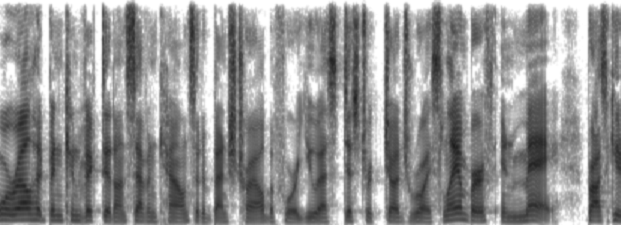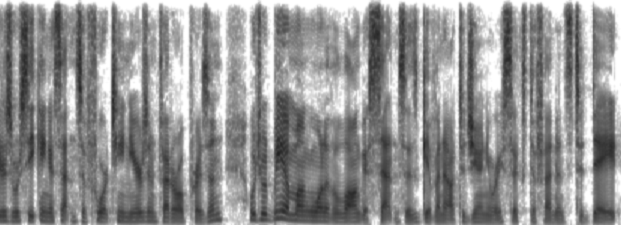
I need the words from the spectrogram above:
Worrell had been convicted on seven counts at a bench trial before U.S. District Judge Royce Lamberth in May. Prosecutors were seeking a sentence of 14 years in federal prison, which would be among one of the longest sentences given out to January 6 defendants to date.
